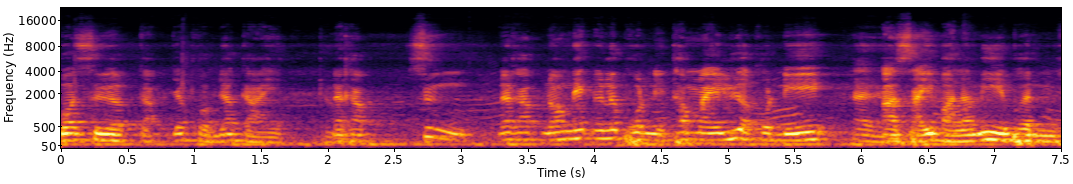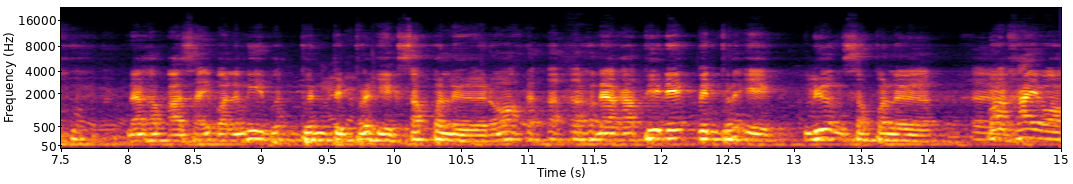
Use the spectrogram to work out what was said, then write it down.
บ่เสือกับยักษ์ขวมยักษ์ไก่นะครับ ซึ่งนะครับน้องเน็กนฤพลนี่ทำไมเลือกคนนี้เอออ อาศัยบารมีเพิ่นนะครับ อาศัยบารมีเพิ่นเพิ่นเป็นพระเอกซับเปลอเนาะนะครับพี่เน็กเป็นพระเอกเรื่องซับเปลอเออ มาค่ายออ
